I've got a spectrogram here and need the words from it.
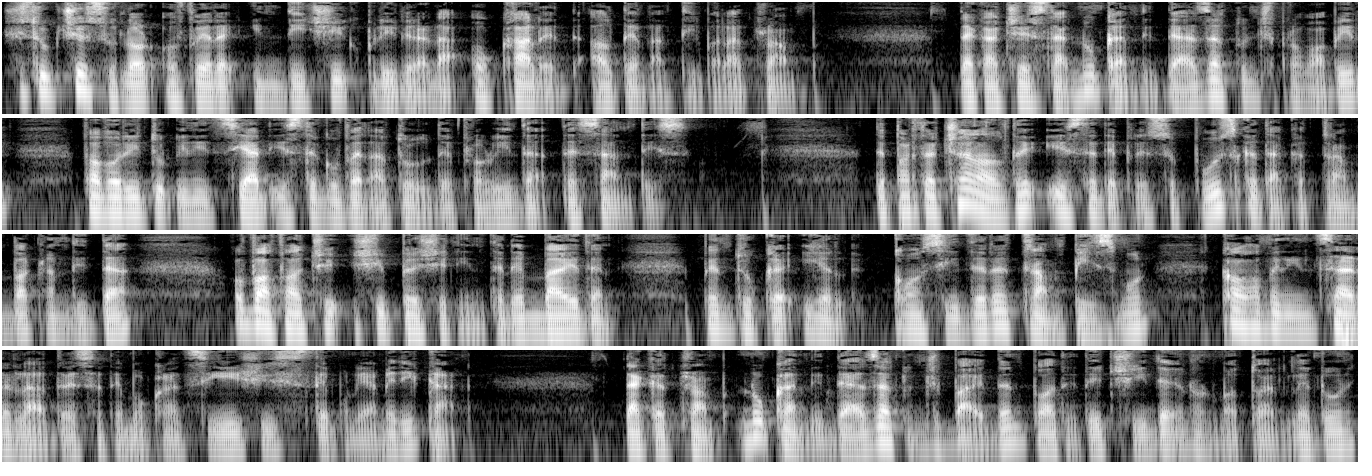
și succesul lor oferă indicii cu privire la o cale alternativă la Trump. Dacă acesta nu candidează, atunci probabil favoritul inițial este guvernatorul de Florida, DeSantis. De partea cealaltă, este de presupus că dacă Trump va candida, o va face și președintele Biden, pentru că el consideră trumpismul ca o amenințare la adresa democrației și sistemului american. Dacă Trump nu candidează, atunci Biden poate decide în următoarele luni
